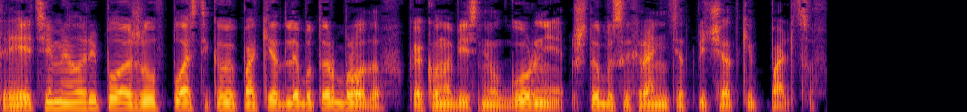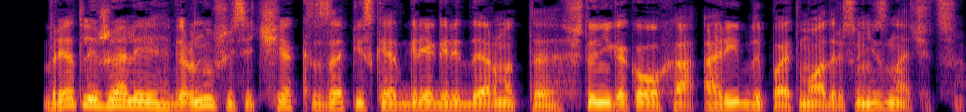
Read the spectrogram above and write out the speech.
Третье Мелори положил в пластиковый пакет для бутербродов, как он объяснил Гурни, чтобы сохранить отпечатки пальцев. В ряд лежали вернувшийся чек с запиской от Грегори Дермотта, что никакого Ха Арибды по этому адресу не значится.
